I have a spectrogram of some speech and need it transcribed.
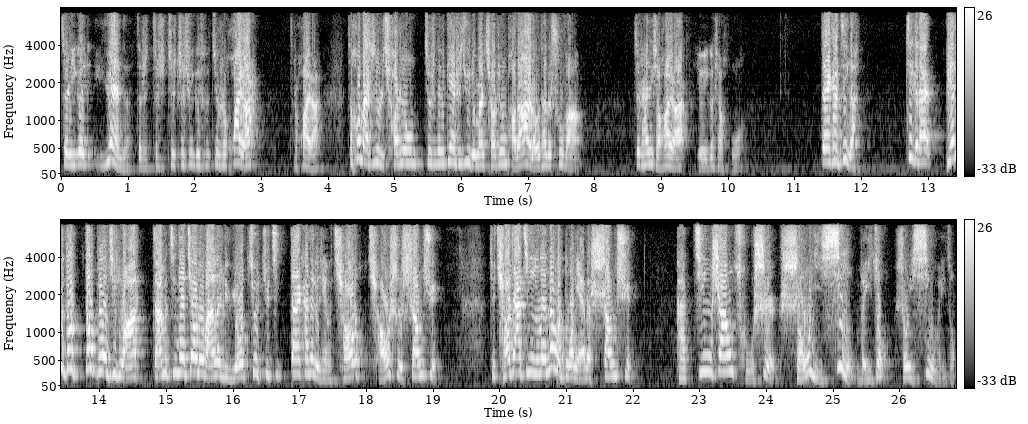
这是一个院子，这是这是这这是一个就是花园，这是花园，这后面就是乔致庸，就是那个电视剧里面乔致庸跑到二楼他的书房。这是他的小花园，有一个小湖。大家看这个，这个大家别的都都不用记住啊，咱们今天交流完了，旅游就就记，大家看这个就行了。乔乔氏商训，就乔家经营了那么多年的商训，看经商处事，首以信为重，首以信为重，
